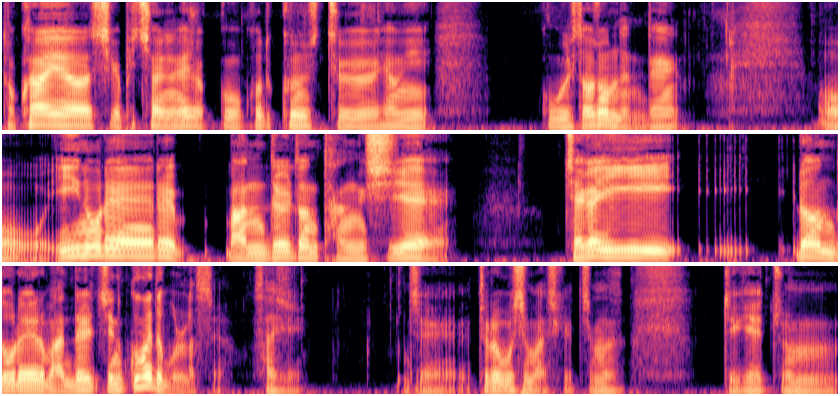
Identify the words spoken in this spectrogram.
더콰이엇 씨가 피처링 해줬고 코드쿤스트 형이 곡을 써줬는데 어, 이 노래를 만들던 당시에 제가 이 이런 노래를 만들지는 꿈에도 몰랐어요. 사실 이제 들어보시면 아시겠지만 되게 좀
